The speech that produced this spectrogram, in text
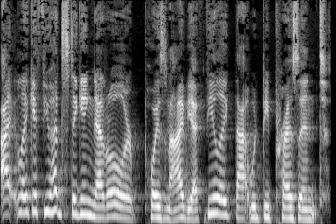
I like if you had stinging nettle or poison ivy, I feel like that would be present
